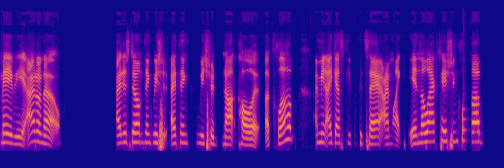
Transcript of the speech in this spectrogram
maybe. I don't know. I just don't think we should. I think we should not call it a club. I mean, I guess people could say I'm like in the lactation club,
